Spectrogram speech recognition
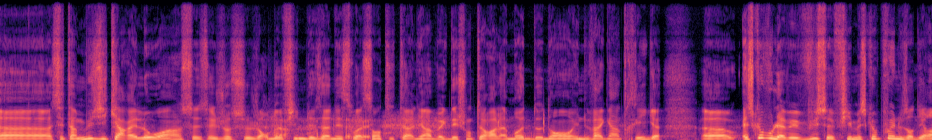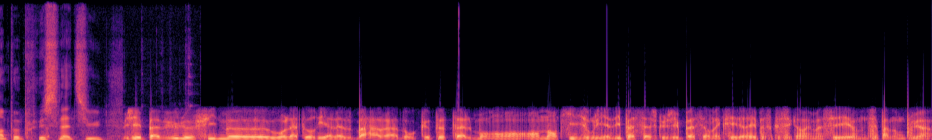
Euh, c'est un musicarello, hein, c'est ce genre de film des années 60 italien avec des chanteurs à la mode dedans, une vague intrigue. Euh, Est-ce que vous l'avez vu ce film? Est-ce que vous pouvez nous en dire un peu plus là-dessus? J'ai pas vu le film euh, Urlatori à la Sbarra, donc euh, totalement en, en entier. Disons qu'il y a des passages que j'ai passés en accéléré parce que c'est quand même assez, euh, c'est pas non plus un,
